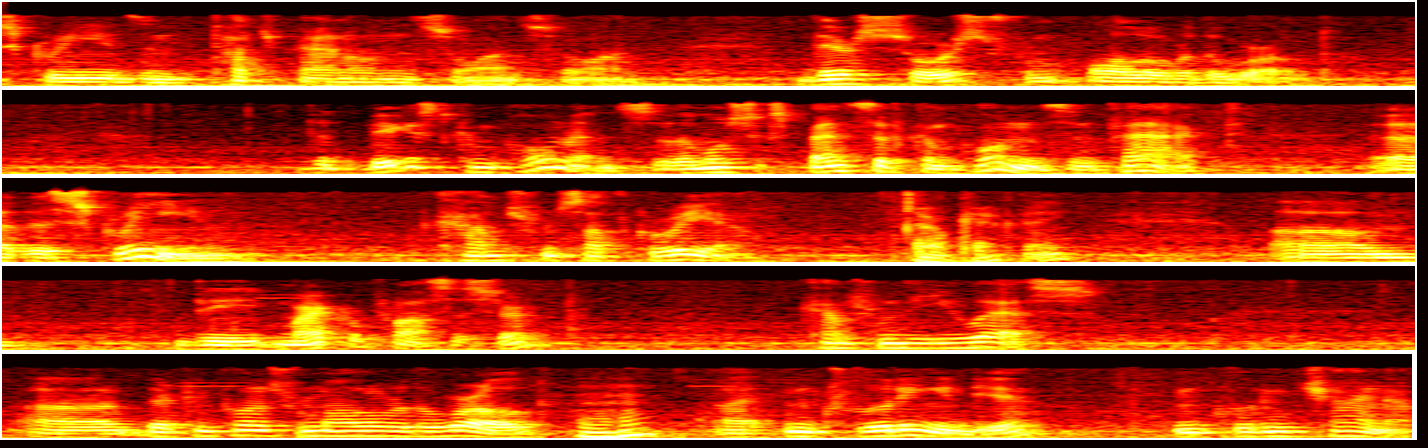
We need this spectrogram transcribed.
screens and touch panels and so on and so on. They're sourced from all over the world. The biggest components, the most expensive components, in fact, uh, the screen comes from South Korea. Okay. okay? Um, the microprocessor comes from the U.S. Uh, there are components from all over the world, mm -hmm. uh, including India, including China.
